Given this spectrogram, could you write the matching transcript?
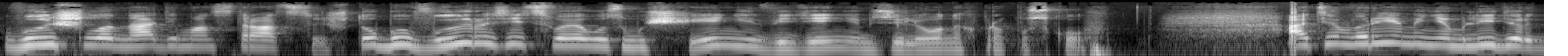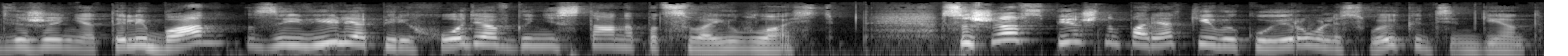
вышло на демонстрации, чтобы выразить свое возмущение введением зеленых пропусков. А тем временем лидеры движения «Талибан» заявили о переходе Афганистана под свою власть. США в спешном порядке эвакуировали свой контингент.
